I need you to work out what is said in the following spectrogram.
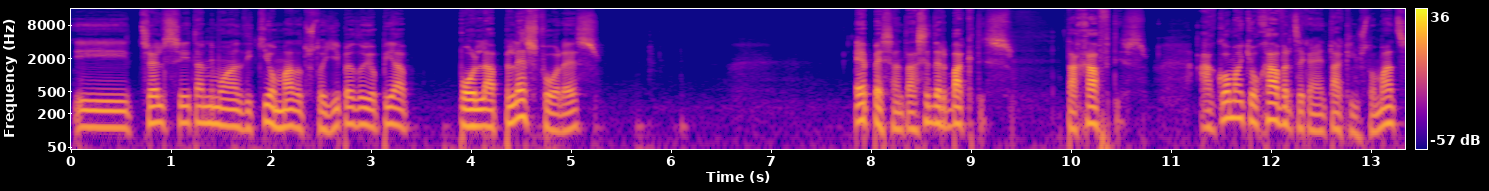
η Chelsea ήταν η μοναδική ομάδα του στο γήπεδο η οποία πολλαπλές φορές έπεσαν τα center back της, τα half της. Ακόμα και ο Havertz έκανε tackling στο match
